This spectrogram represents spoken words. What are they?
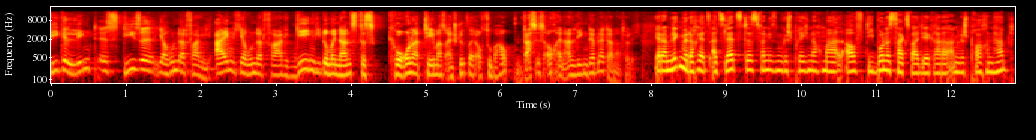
wie gelingt es, diese Jahrhundertfrage, die eigentliche Jahrhundertfrage gegen die Dominanz des Corona-Themas ein Stück weit auch zu behaupten? Das ist auch ein Anliegen der Blätter natürlich. Ja, dann blicken wir doch jetzt als letztes von diesem Gespräch nochmal auf die Bundestagswahl, die ihr gerade angesprochen habt.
